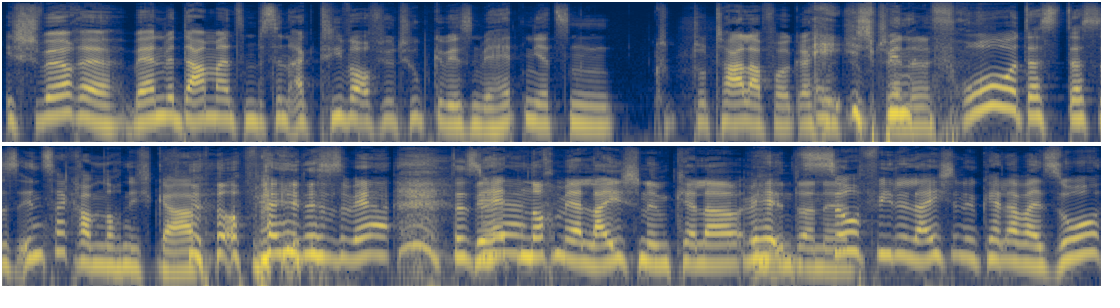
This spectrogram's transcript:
Ich schwöre, wären wir damals ein bisschen aktiver auf YouTube gewesen, wir hätten jetzt einen total erfolgreichen Ey, ich bin froh, dass, dass es Instagram noch nicht gab, weil das wäre, das Wir wär, hätten noch mehr Leichen im Keller wir im hätten Internet. so viele Leichen im Keller, weil so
